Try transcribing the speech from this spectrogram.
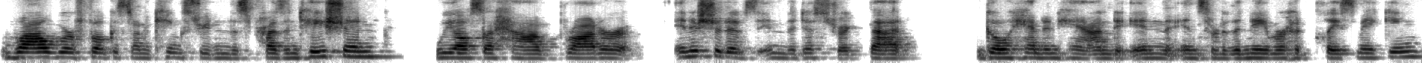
while we're focused on King Street in this presentation, we also have broader initiatives in the district that go hand in hand in, in sort of the neighborhood placemaking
